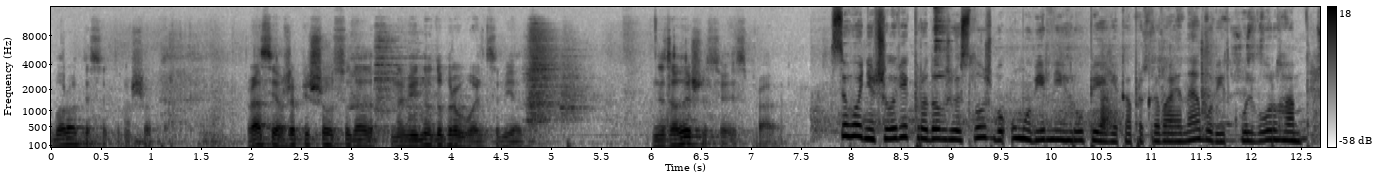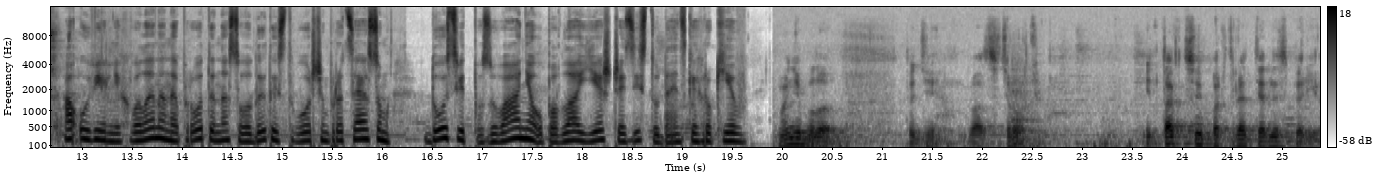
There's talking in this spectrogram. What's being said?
боротися, тому що раз я вже пішов сюди на війну добровольцем, я не залишу цієї справи. Сьогодні чоловік продовжує службу у мобільній групі, яка прикриває небо від куль ворога. А у вільні хвилини не проти насолодитись творчим процесом. Досвід позування у Павла є ще зі студентських років. Мені було тоді 20 років. І так цей портрет я не зберіг,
